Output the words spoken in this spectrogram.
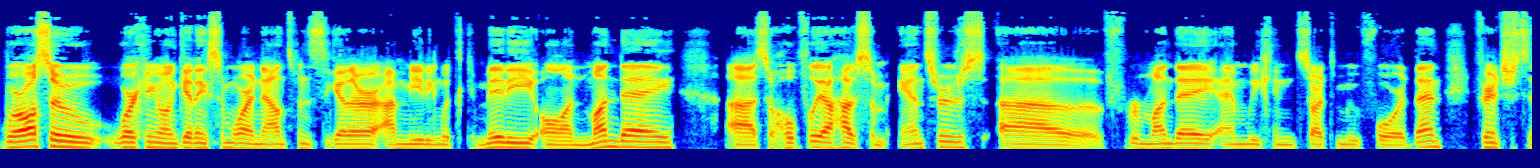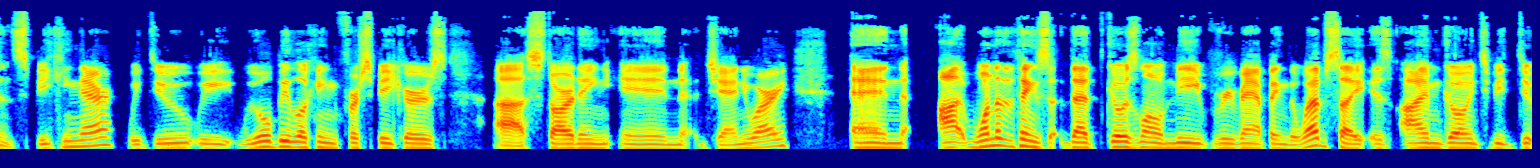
we're also working on getting some more announcements together. I'm meeting with the committee on Monday. Uh, so hopefully I'll have some answers uh, for Monday, and we can start to move forward. Then, if you're interested in speaking there, we do we we will be looking for speakers uh, starting in January. And uh, one of the things that goes along with me revamping the website is I'm going to be do-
